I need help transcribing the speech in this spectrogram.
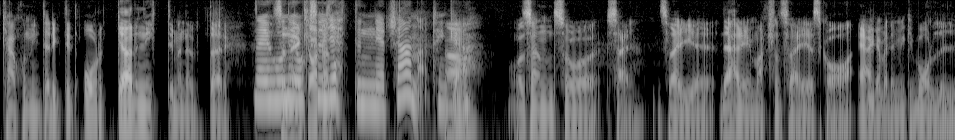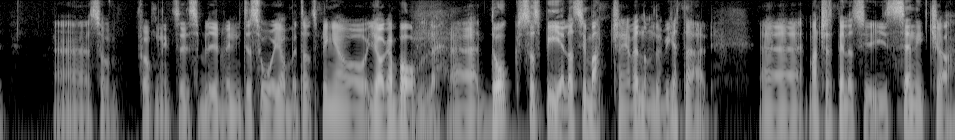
kanske hon inte riktigt orkar 90 minuter. Nej, hon Sen är är också att- jättenedtränad tänker jag. Ja. Och sen så, så här, Sverige, det här är en match som Sverige ska äga väldigt mycket boll i. Eh, så förhoppningsvis blir det inte så jobbigt att springa och jaga boll. Eh, dock så spelas ju matchen, jag vet inte om du vet det här. Eh, matchen spelas ju i Zenica,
